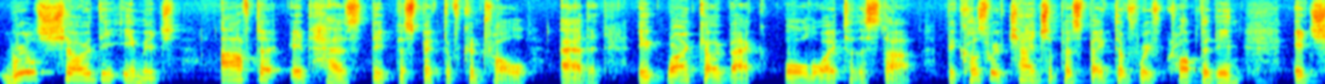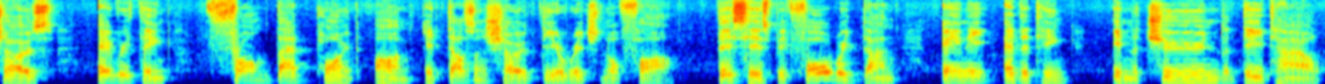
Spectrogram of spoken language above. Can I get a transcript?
will show the image after it has the perspective control added. It won't go back all the way to the start. Because we've changed the perspective, we've cropped it in, it shows everything from that point on. It doesn't show the original file. This is before we've done any editing in the tune, the detail.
